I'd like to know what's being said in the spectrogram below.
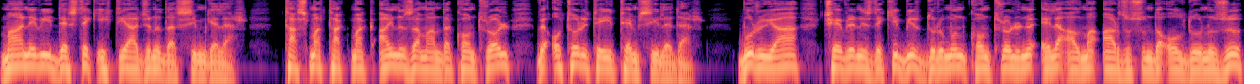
manevi destek ihtiyacını da simgeler. Tasma takmak aynı zamanda kontrol ve otoriteyi temsil eder. Bu rüya, çevrenizdeki bir durumun kontrolünü ele alma arzusunda olduğunuzu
